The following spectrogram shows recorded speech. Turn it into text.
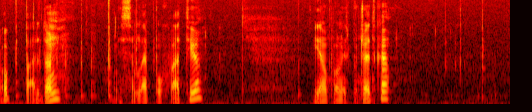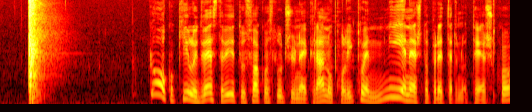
Op, pardon, nisam lepo uhvatio. Idemo ponovno iz početka. oko kilo i 200 vidite u svakom slučaju na ekranu koliko je, nije nešto preterno teško,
